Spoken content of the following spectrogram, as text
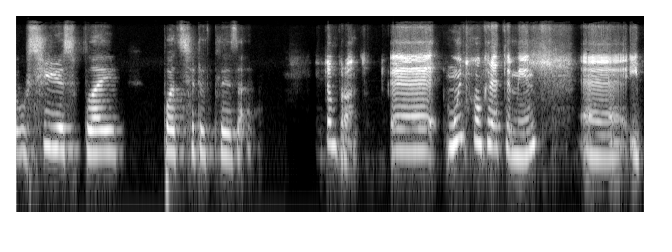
o Serious Play pode ser utilizado? Então, pronto. Uh, muito concretamente, e,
